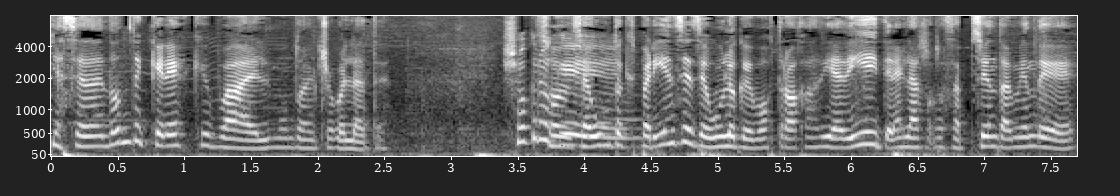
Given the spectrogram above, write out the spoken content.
¿Y hacia dónde crees que va el mundo del chocolate? Yo creo Son- que Según tu experiencia, y según lo que vos trabajas día a día y tenés la recepción también de,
